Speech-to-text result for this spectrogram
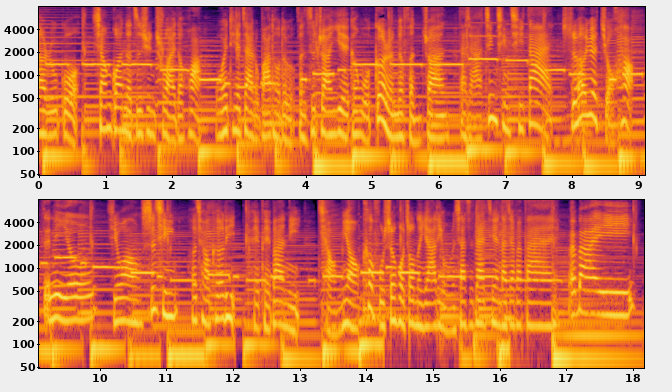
那如果相关的资讯出来的话，我会贴在鲁巴头的粉丝专页跟我个人的粉专，大家敬请期待。十二月九号等你哟。希望诗情和巧克力可以陪伴你，巧妙克服生活中的压力。我们下次再见，大家拜拜，拜拜。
